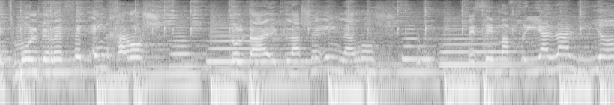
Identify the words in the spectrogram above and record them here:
אתמול ברפת אין חרוש, נולדה עגלה שאין לה ראש, וזה מפריע לה להיות.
